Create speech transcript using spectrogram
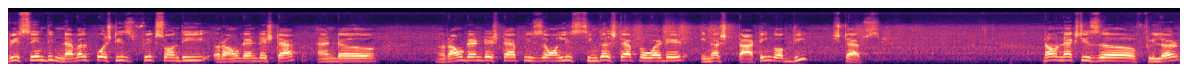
we seen the naval post is fixed on the round ended step and uh, round ended step is only single step provided in a starting of the steps. Now next is a filler.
